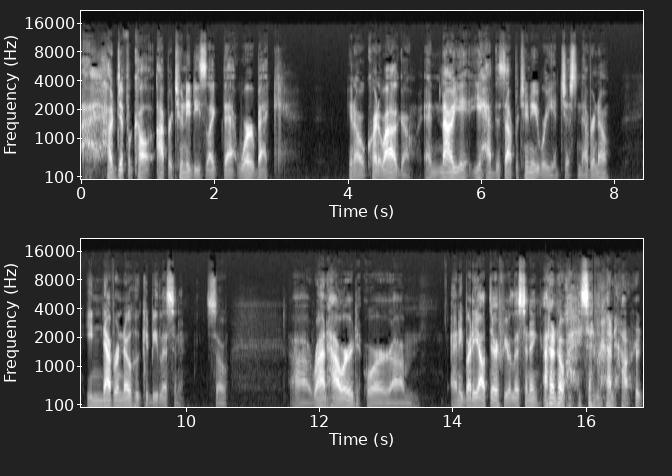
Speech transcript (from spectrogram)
how difficult opportunities like that were back, you know, quite a while ago. And now you, you have this opportunity where you just never know. You never know who could be listening. So, uh, Ron Howard or um, anybody out there, if you're listening, I don't know why I said Ron Howard,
